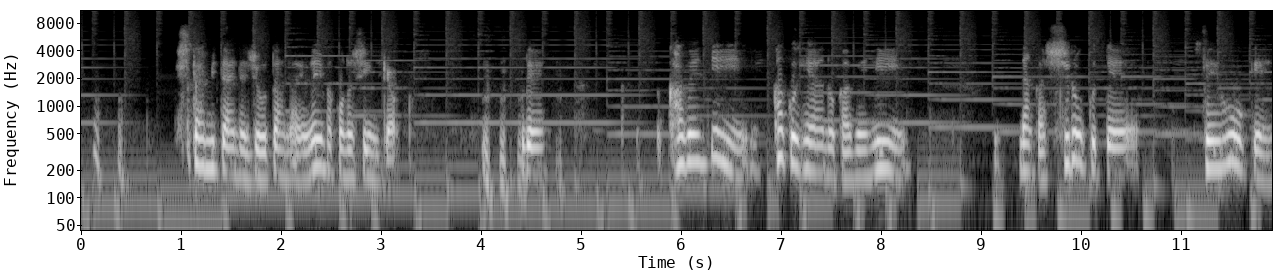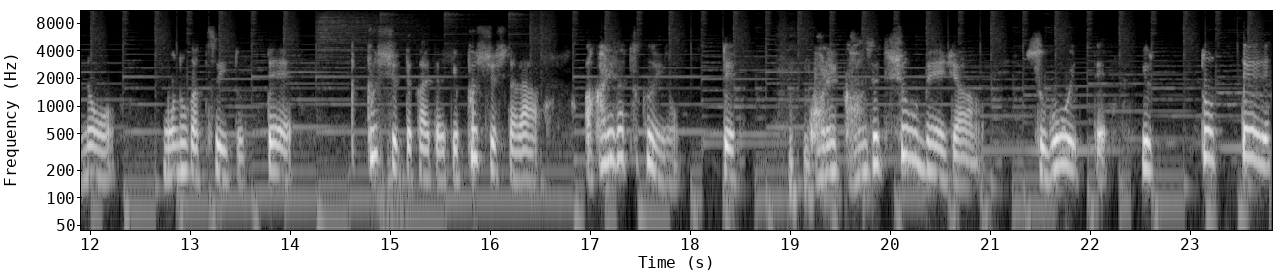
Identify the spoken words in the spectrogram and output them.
したみたいな状態なのよね。今この新居。で壁に各部屋の壁になんか白くて正方形のものがついとってプッシュって書いてあるけどプッシュしたら明かりがつくんよ。で これ間接照明じゃんすごいって言っとって、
